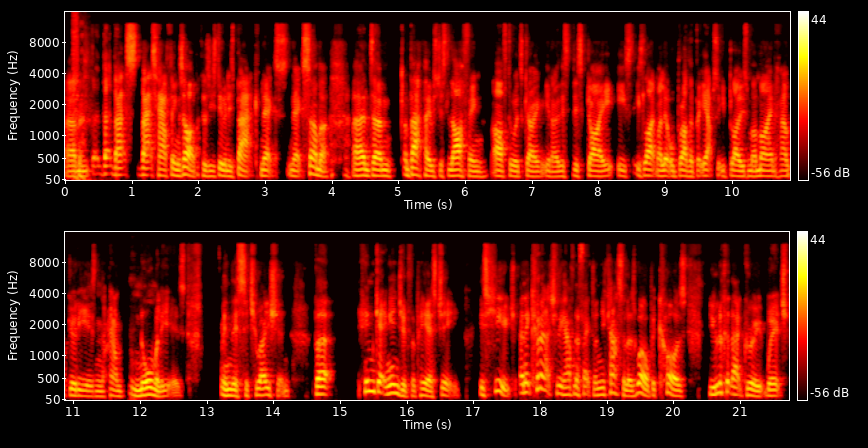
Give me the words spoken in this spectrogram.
Um, th- th- that's that's how things are because he's doing his back next next summer. And um, Mbappe was just laughing afterwards, going, you know, this this guy he's he's like my little brother, but he absolutely blows my mind how good he is and how normal he is in this situation. But him getting injured for PSG is huge, and it could actually have an effect on Newcastle as well because you look at that group, which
